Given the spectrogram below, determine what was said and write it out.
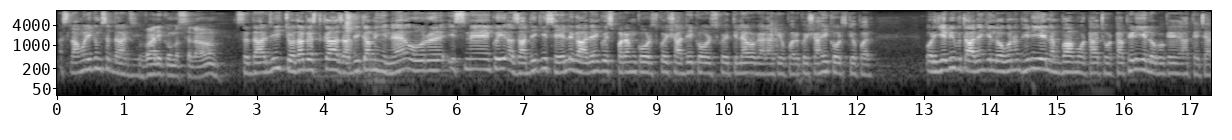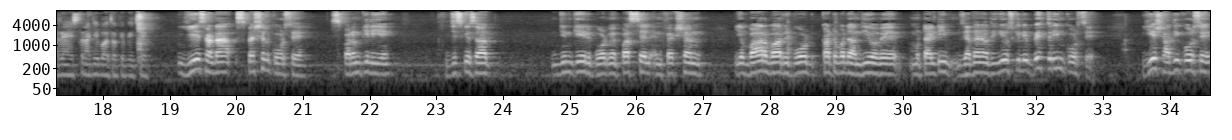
अस्सलाम सरदार जी। वालेकुम अस्सलाम। सरदार जी चौदह अगस्त का आज़ादी का महीना है और इसमें कोई आज़ादी की सेल लगा दें कोई स्पर्म कोर्स कोई शादी कोर्स कोई तिला वगैरह के ऊपर कोई शाही कोर्स के ऊपर। और ये भी बता दें कि लोगों ने फिर ये लंबा मोटा छोटा फिर ये लोगों के हथे चल रहे हैं इस तरह की बातों के पीछे। ये साडा स्पेशल कोर्स है स्पर्म के लिए जिसके साथ जिनके रिपोर्ट में पस सेल इन्फेक्शन या बार बार रिपोर्ट कट वट आंदी होवे मोटैलिटी ज़्यादा ना होती, ये उसके लिए बेहतरीन कोर्स है। ये शादी कोर्स है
